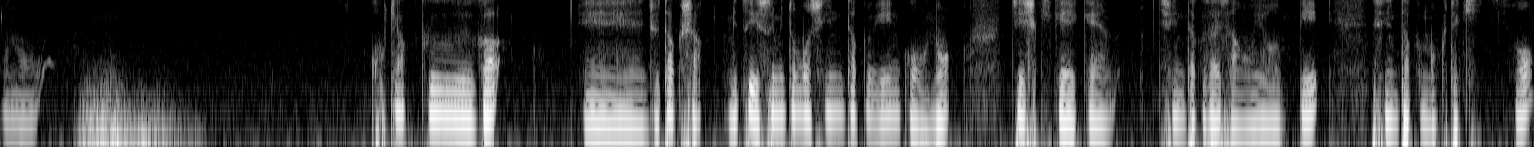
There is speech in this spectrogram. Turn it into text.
この、顧客が、えー、受託者、三井住友信託銀行の知識経験、信託財産及び信託目的を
